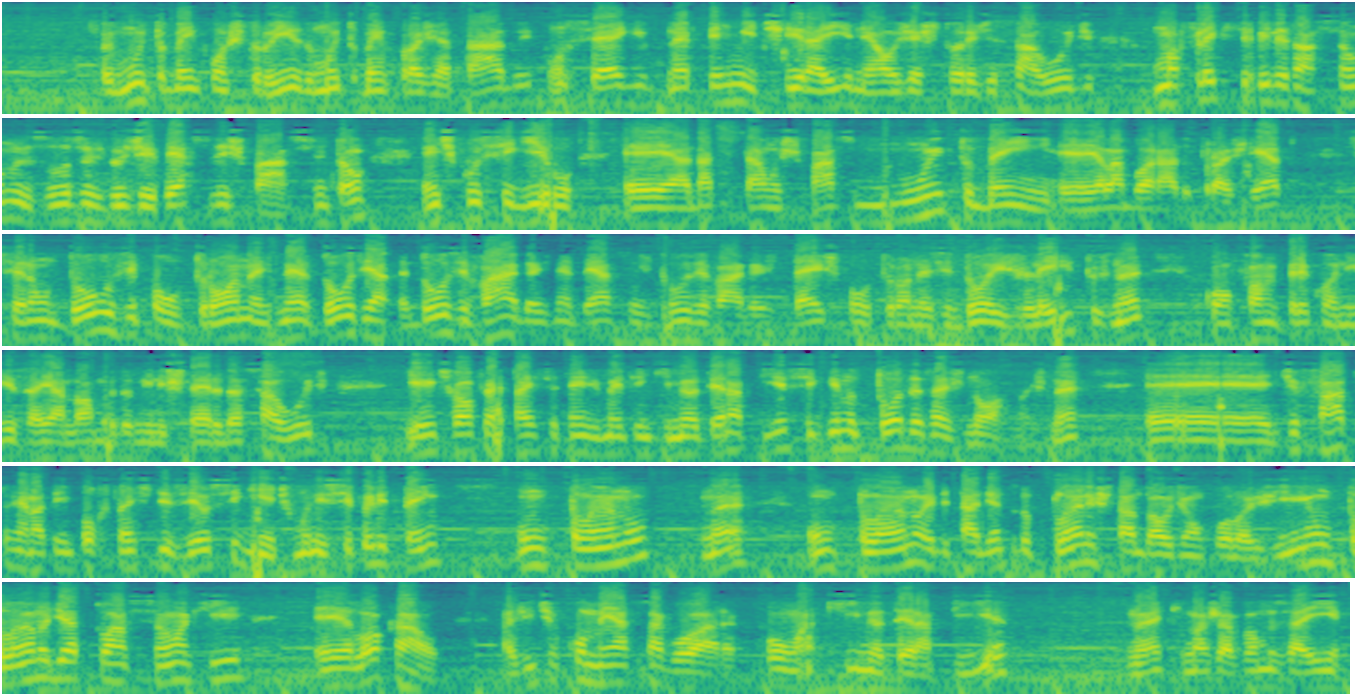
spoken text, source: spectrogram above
foi muito bem construído, muito bem projetado e consegue né, permitir aí né, aos gestores de saúde uma flexibilização nos usos dos diversos espaços. Então, a gente conseguiu é, adaptar um espaço muito bem é, elaborado o projeto, serão 12 poltronas, né? 12, 12 vagas, né? Dessas 12 vagas, 10 poltronas e 2 leitos, né? Conforme preconiza aí a norma do Ministério da Saúde. E a gente vai ofertar esse atendimento em quimioterapia seguindo todas as normas, né? É, de fato, Renato, é importante dizer o seguinte, o município ele tem um plano, né? Um plano, ele está dentro do plano estadual de oncologia e um plano de atuação aqui é, local. A gente começa agora com a quimioterapia, né? Que nós já vamos aí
